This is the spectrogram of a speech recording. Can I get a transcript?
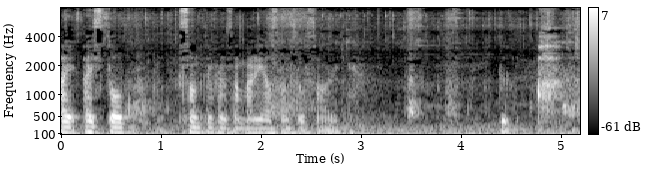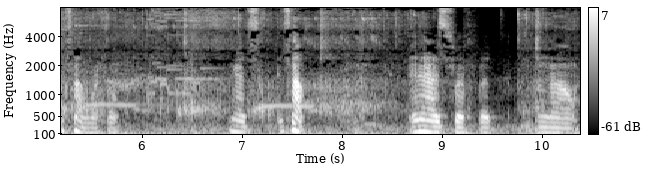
I, I stole something from somebody else. I'm so sorry. Ah, it's not worth it. Yeah, it's, it's not. It has Swift, but no.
